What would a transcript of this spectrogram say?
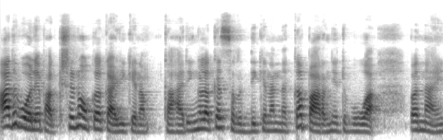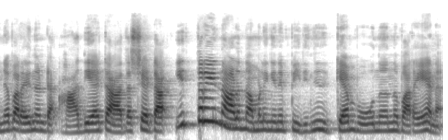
അതുപോലെ ഭക്ഷണമൊക്കെ കഴിക്കണം. കാര്യങ്ങളൊക്കെ ശ്രദ്ധിക്കണം എന്നൊക്കെ പറഞ്ഞിട്ട് പോവുക അപ്പം നയന പറയുന്നുണ്ട്. ആദ്യമായിട്ട് ആദർശേട്ടാ ഇത്രയും നാൾ നമ്മളിങ്ങനെ പിരിഞ്ഞു നിൽക്കാൻ പോകുന്നതെന്ന് പറയാണ്.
